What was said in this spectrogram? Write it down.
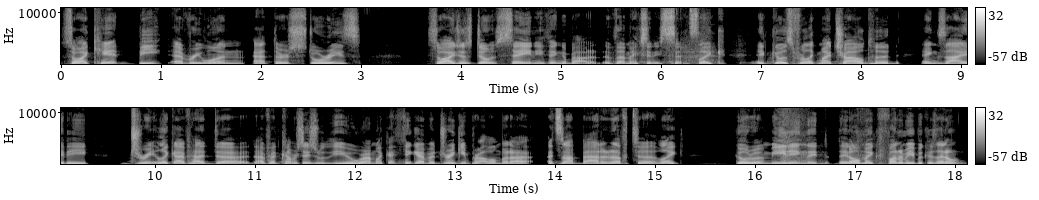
So i can't beat everyone at their stories. So i just don't say anything about it if that makes any sense. Like it goes for like my childhood anxiety drink like i've had uh, i've had conversations with you where i'm like i think i have a drinking problem but i it's not bad enough to like go to a meeting. They they'd all make fun of me because i don't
